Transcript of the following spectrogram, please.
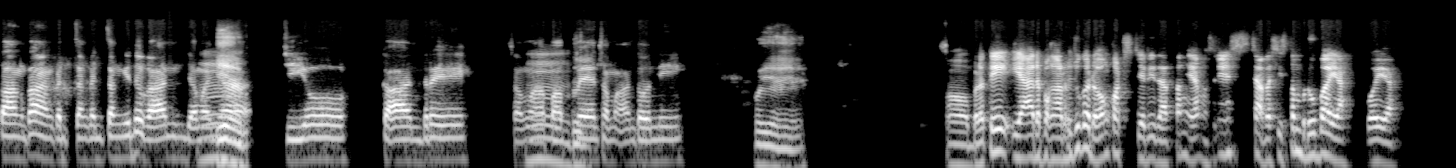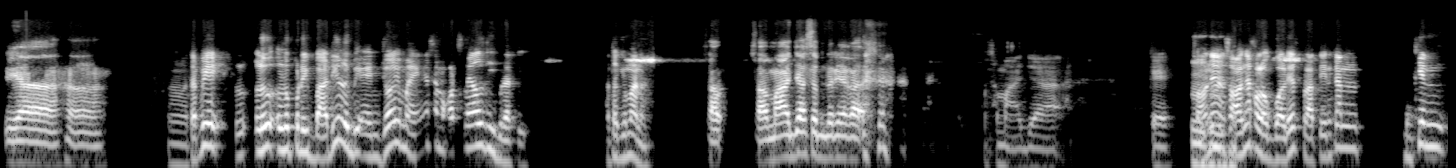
tang-tang kenceng-kenceng gitu kan. Iya. Zamannya Cio, Kak Andre, sama Hmm. Papen, sama Anthony. oh iya iya Oh, berarti ya ada pengaruh juga dong coach jadi datang ya. Maksudnya secara sistem berubah ya, Boy ya. Iya. heeh. Hmm, tapi lu lu pribadi lebih enjoy mainnya sama coach Meldi berarti. Atau gimana? Sama aja sebenarnya kak. Sama aja. Oke. Soalnya Mhm. soalnya kalau gue lihat pelatihan kan mungkin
